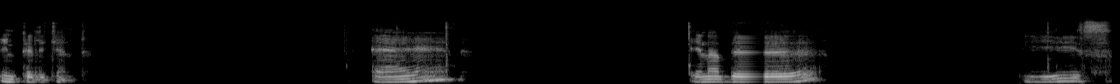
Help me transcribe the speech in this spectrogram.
intelligent. And another is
